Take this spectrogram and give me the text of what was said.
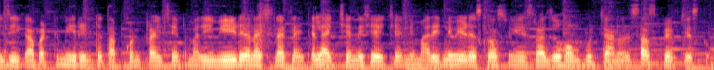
ఈజీ కాబట్టి మీరు ఇంట్లో తప్పకుండా ట్రై చేయండి. మరి ఈ వీడియో నచ్చినట్లయితే లైక్ చేయండి షేర్ చేయండి. మరిన్ని వీడియోస్ కోసం Yesaraju home food channel subscribe చేసుకోండి.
